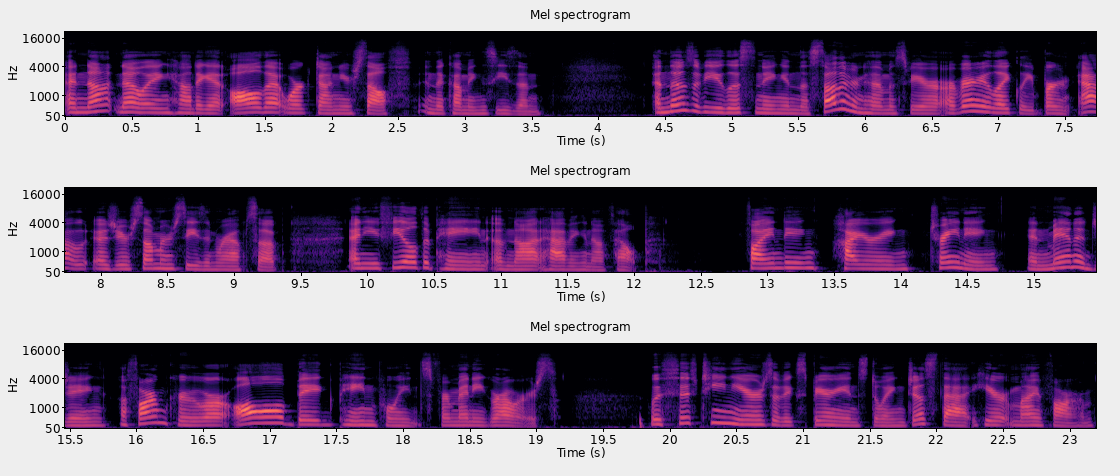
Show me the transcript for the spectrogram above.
and not knowing how to get all that work done yourself in the coming season. And those of you listening in the Southern Hemisphere are very likely burnt out as your summer season wraps up and you feel the pain of not having enough help. Finding, hiring, training, and managing a farm crew are all big pain points for many growers. With 15 years of experience doing just that here at my farm,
